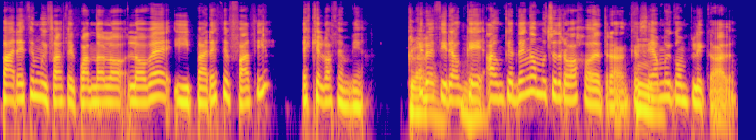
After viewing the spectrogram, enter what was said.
parece muy fácil. Cuando lo, lo ves y parece fácil, es que lo hacen bien. Claro, Quiero decir, aunque, aunque tenga mucho trabajo detrás, que sea Mm. muy complicado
